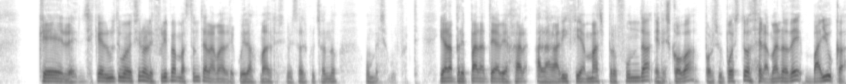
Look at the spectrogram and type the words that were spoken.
que, le- que el último vecino le flipa bastante a la madre. Cuidado, madre, si me estás escuchando, un beso muy fuerte. Y ahora prepárate a viajar a la Galicia más profunda, en Escoba, por supuesto, de la mano de Bayuca.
